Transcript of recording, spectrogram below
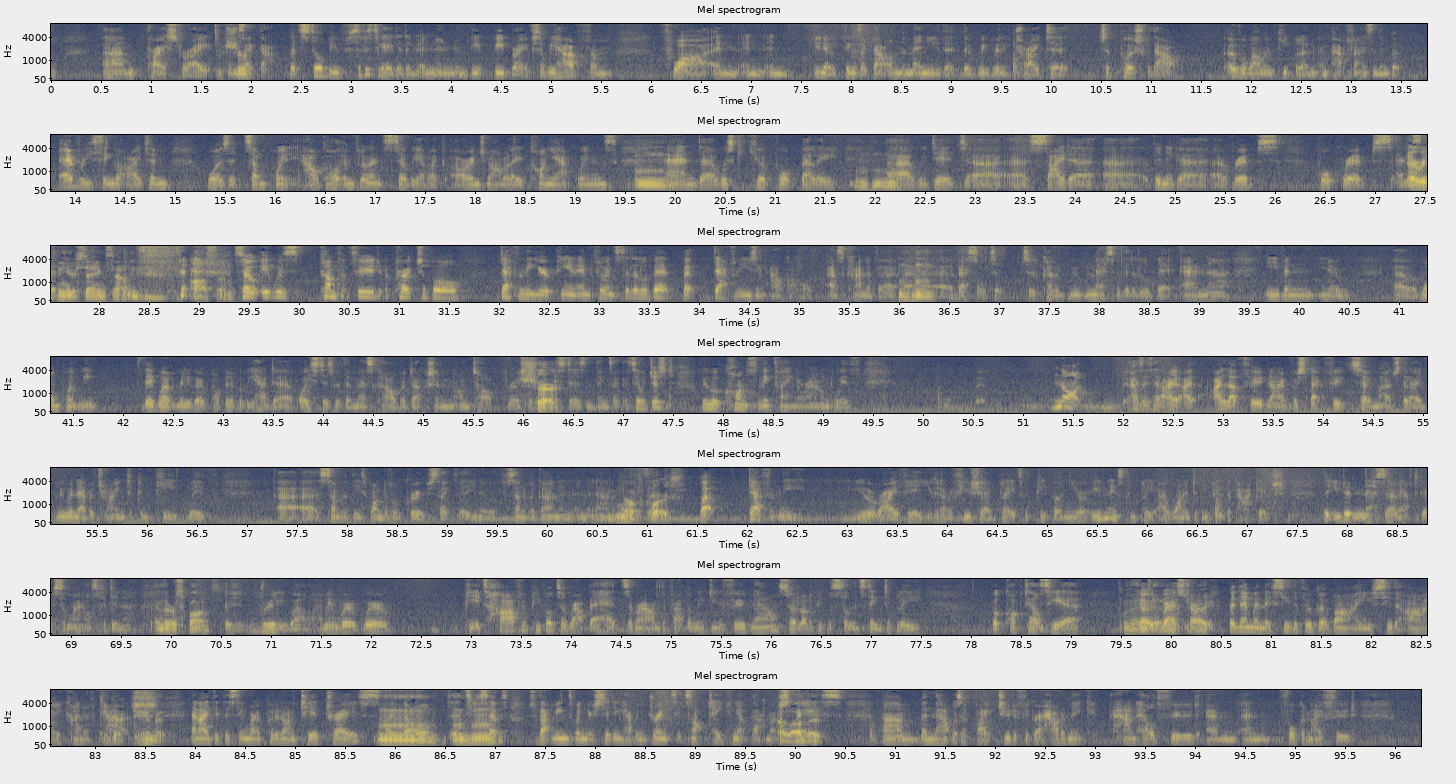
um, priced right and things Sure. like that but still be sophisticated and, and, and be, be brave so we have from foie and, and, and you know things like that on the menu that, that we really try to, to push without overwhelming people and, and patronizing them but every single item was at some point alcohol influenced. So we have like orange marmalade, cognac wings, Mm. and uh, whiskey cured pork belly. Mhm. Uh, we did uh, uh, cider uh, vinegar uh, ribs, pork ribs, and Everything the- you're saying sounds awesome. so it was comfort food, approachable, definitely European influenced a little bit, but definitely using alcohol as kind of a, Mhm. a, a vessel to, to kind of mess with it a little bit. And uh, even, you know, uh, at one point we they weren't really very popular, but we had uh, oysters with a mezcal reduction on top, roasted Sure. oysters and things like that. So just we were constantly playing around with not as I said, I, I, I love food and I respect food so much that I we were never trying to compete with uh, uh, some of these wonderful groups like the, you know Son of a Gun and, and an Animal. No, of course. But definitely, you arrive here, you could have a few shared plates with people, and your evening's complete. I wanted to complete the package that you didn't necessarily have to go somewhere else for dinner. And the response? Really well. I mean, we're we're it's hard for people to wrap their heads around the fact that we do food now. So a lot of people still instinctively book cocktails here, Go dinner, restaurant. right. But then when they see the food go by, you see the eye kind of go, catch. "Damn it." And I did this thing where I put it on tiered trays, like the Mm, old uh, tea mhm. service. So that means when you're sitting having drinks, it's not taking up that much I love it. space. Um, and that was a fight too to figure out how to make handheld food and, and fork and knife food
